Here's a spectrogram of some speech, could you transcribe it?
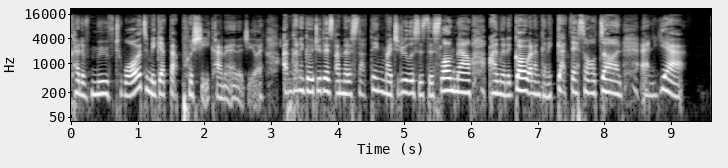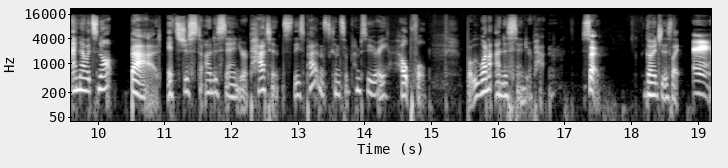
kind of move towards and we get that pushy kind of energy. Like, I'm gonna go do this, I'm gonna start thinking my to-do list is this long now. I'm gonna go and I'm gonna get this all done. And yeah. And now it's not bad. It's just to understand your patterns. These patterns can sometimes be very helpful, but we want to understand your pattern. So going to this like eh,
